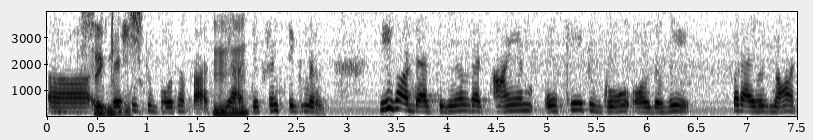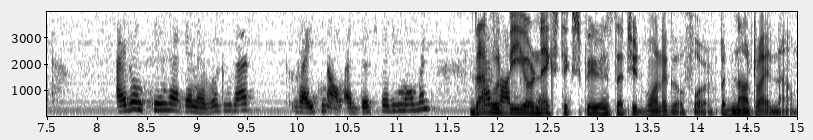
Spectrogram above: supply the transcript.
uh, Signals. to both of us. Yeah, different signals. He got that signal that I am okay to go all the way, but I was not. I don't think I can ever do that right now at this very moment. That I'm would be your next experience that you'd want to go for, but not right now.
